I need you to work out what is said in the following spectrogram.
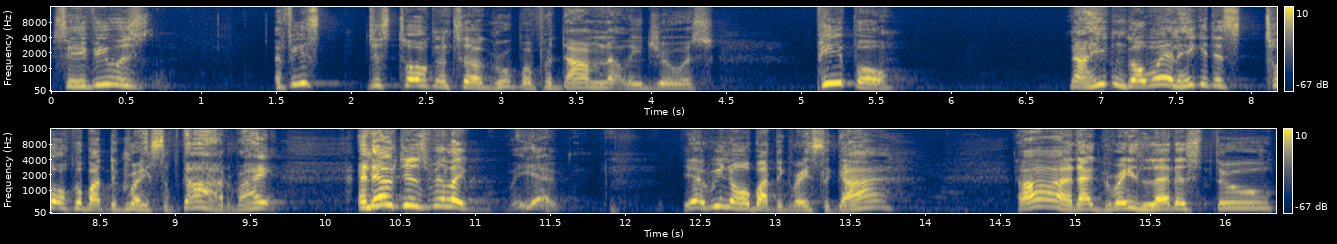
See, if he was, if he's just talking to a group of predominantly Jewish people, now he can go in and he can just talk about the grace of God, right? And they'll just be like, yeah, yeah, we know about the grace of God. Ah, that grace led us through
